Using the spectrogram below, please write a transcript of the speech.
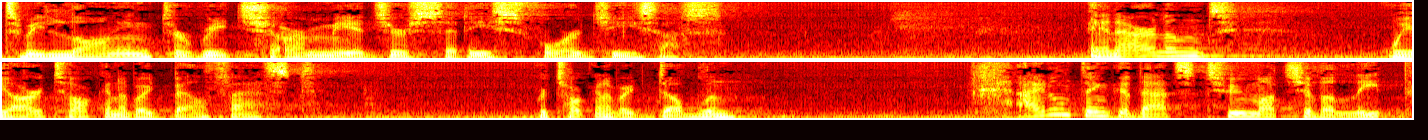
to be longing to reach our major cities for Jesus. In Ireland, we are talking about Belfast. We're talking about Dublin. I don't think that that's too much of a leap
